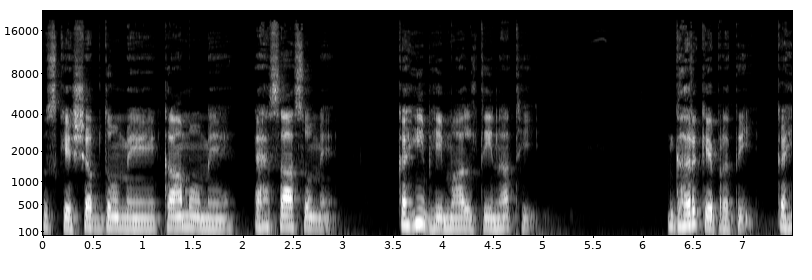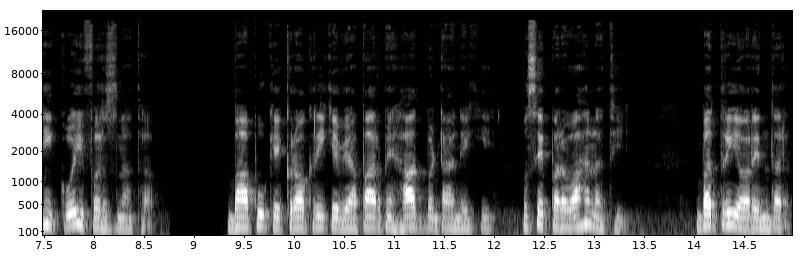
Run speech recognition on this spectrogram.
उसके शब्दों में, कामों में, एहसासों में कहीं भी मालती न थी। घर के प्रति कहीं कोई फ़र्ज़ न था। बापू के क्रॉकरी के व्यापार में हाथ बटाने की उसे परवाह न थी। बद्री और इंदर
